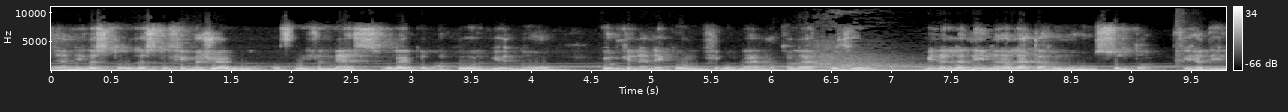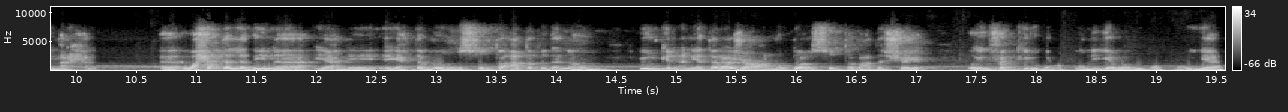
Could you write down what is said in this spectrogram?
يعني لست لست في مجال تصنيف الناس ولكن أقول بإنه يمكن أن يكون في لبنان عقلاء كثر من الذين لا تهمهم السلطة في هذه المرحلة أه، وحتى الذين يعني يهتمون بالسلطة أعتقد أنهم يمكن أن يتراجعوا عن موضوع السلطة بعد الشيء ويفكروا بعقلانية وبواقعيه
